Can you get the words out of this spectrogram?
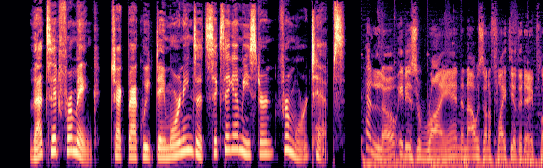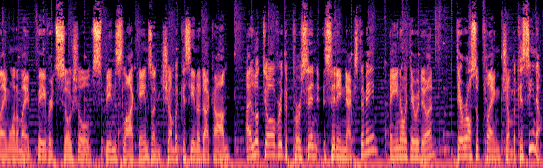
That's it from Inc. Check back weekday mornings at 6 a.m. Eastern for more tips. Hello, it is Ryan, and I was on a flight the other day playing one of my favorite social spin slot games on chumbacasino.com. I looked over the person sitting next to me, and you know what they were doing? They were also playing Chumba Casino.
